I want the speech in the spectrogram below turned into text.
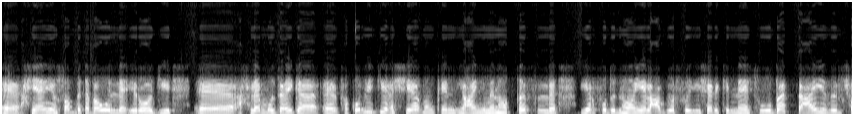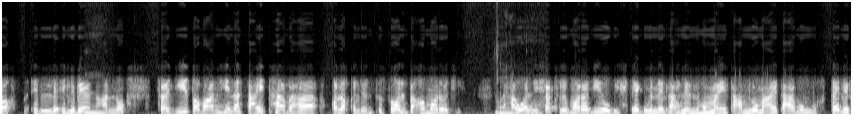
آه، أحيانا يصاب بتبول لا إرادي آه، أحلام مزعجة آه، فكل دي أشياء ممكن يعاني منها الطفل يرفض إن هو يلعب يرفض يشارك الناس وبس عايز الشخص اللي بعد عنه فدي طبعا هنا ساعتها بقى قلق الانفصال بقى مرضي تحول آه. لشكل مرضي وبيحتاج من الأهل إن هم يتعاملوا معاه تعامل مختلف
